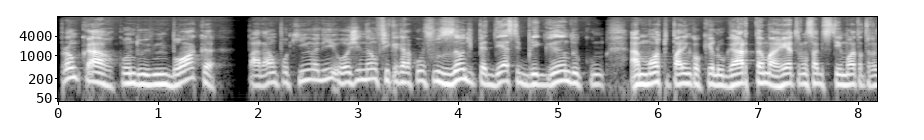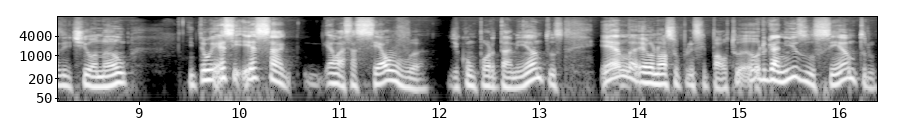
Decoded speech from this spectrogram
para um carro, quando emboca, parar um pouquinho ali. Hoje não, fica aquela confusão de pedestre brigando com a moto para em qualquer lugar, tama reto, não sabe se tem moto atrás de ti ou não. Então, esse, essa, essa selva de comportamentos, ela é o nosso principal. Tu organiza o centro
